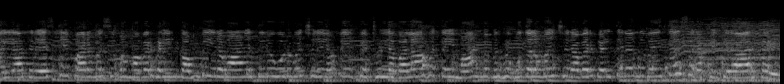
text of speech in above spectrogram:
ஐயா திரு எஸ் கே பரமசிவம் அவர்களின் கம்பீரமான திருவுருவச் சிலை அமைய பெற்றுள்ள வளாகத்தை மாண்புமிகு முதலமைச்சர் அவர்கள் திறந்து வைத்து சிறப்பிக்கிறார்கள்.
